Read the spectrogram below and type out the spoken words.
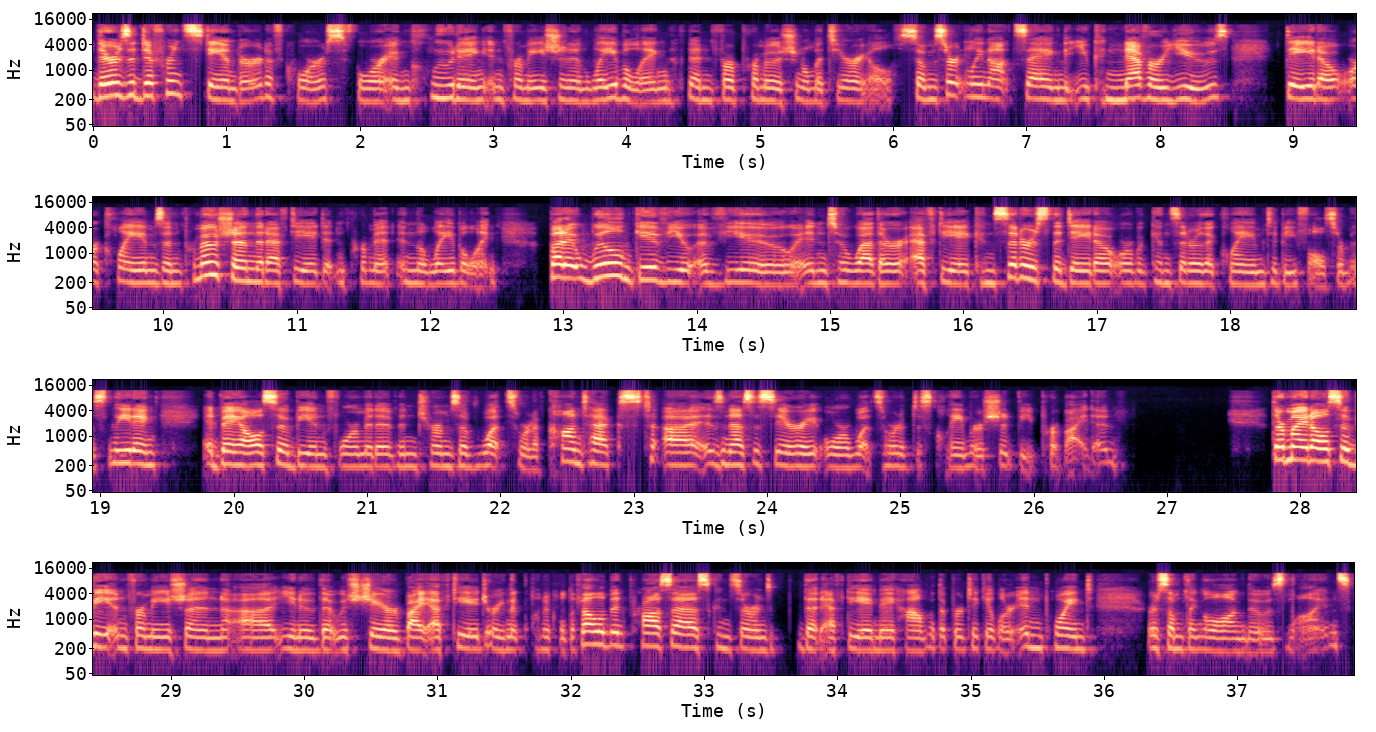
There is a different standard, of course, for including information and labeling than for promotional material. So I'm certainly not saying that you can never use data or claims and promotion that FDA didn't permit in the labeling, but it will give you a view into whether FDA considers the data or would consider the claim to be false or misleading. It may also be informative in terms of what sort of context uh, is necessary or what sort of disclaimers should be provided. There might also be information, uh, you know, that was shared by FDA during the clinical development process, concerns that FDA may have with a particular endpoint or something along those lines.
